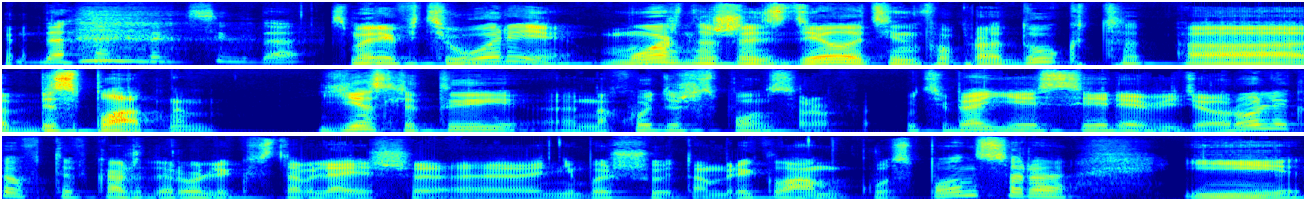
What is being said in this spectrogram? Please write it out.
да, так всегда. Смотри, в теории можно же сделать инфопродукт э, бесплатным. Если ты э, находишь спонсоров, у тебя есть серия видеороликов, ты в каждый ролик вставляешь э, небольшую там рекламку спонсора, и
